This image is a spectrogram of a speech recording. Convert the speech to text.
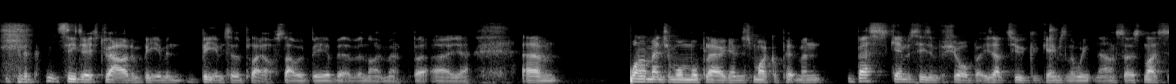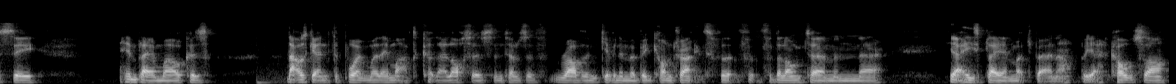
CJ Stroud and beat him and beat him to the playoffs. That would be a bit of a nightmare. But uh, yeah, um, want to mention one more player again, just Michael Pittman. Best game of the season for sure, but he's had two good games in the week now, so it's nice to see him playing well because that was getting to the point where they might have to cut their losses in terms of rather than giving him a big contract for for, for the long term. And uh, yeah, he's playing much better now. But yeah, Colts are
